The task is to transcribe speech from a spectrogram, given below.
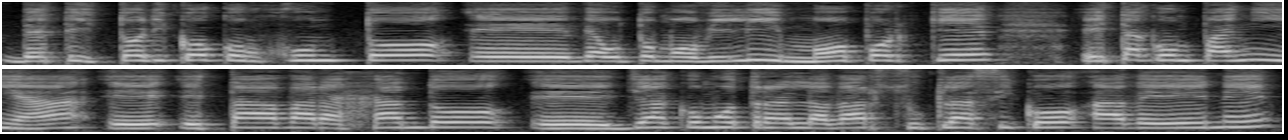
de este histórico conjunto eh, de automovilismo porque esta compañía eh, está barajando ya cómo trasladar su clásico ADN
